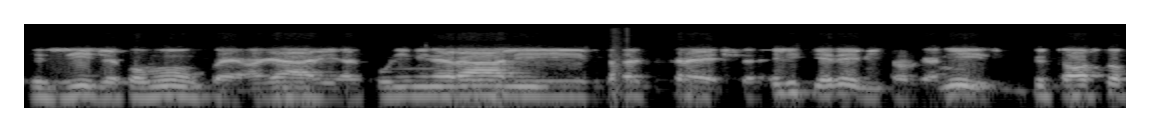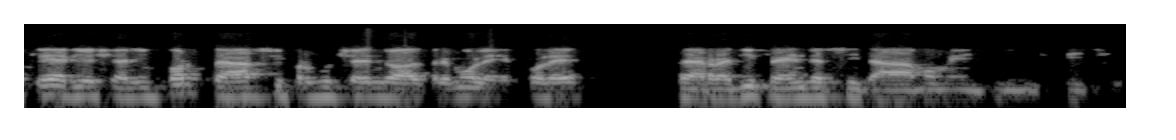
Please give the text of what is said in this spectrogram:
esige comunque magari alcuni minerali per crescere e li chiede ai microorganismi, piuttosto che riesce a rinforzarsi producendo altre molecole per difendersi da momenti difficili.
